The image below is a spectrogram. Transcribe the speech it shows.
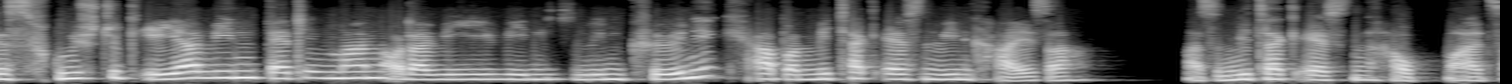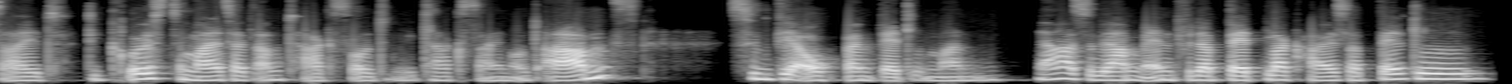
das Frühstück eher wie ein Bettelmann oder wie, wie, ein, wie ein König, aber Mittagessen wie ein Kaiser. Also Mittagessen, Hauptmahlzeit. Die größte Mahlzeit am Tag sollte Mittag sein. Und abends sind wir auch beim Bettelmann. Ja, also wir haben entweder Bettler, Kaiser, Bettel,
